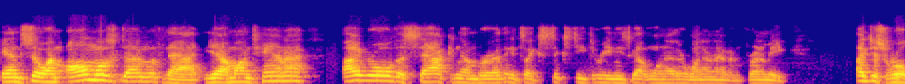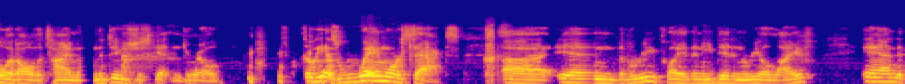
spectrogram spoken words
And so I'm almost done with that. Yeah, Montana. I roll the sack number. I think it's like 63, and he's got one other one I don't have in front of me. I just roll it all the time, and the dude's just getting drilled. so he has way more sacks uh, in the replay than he did in real life. And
